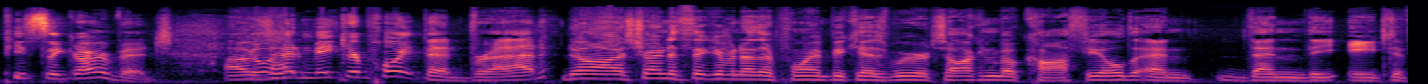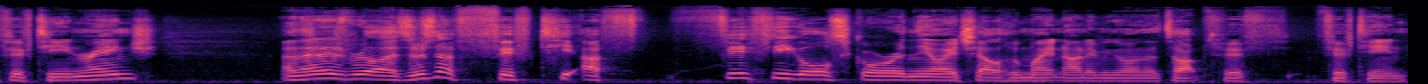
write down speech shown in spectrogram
piece of garbage. was Go ahead and make your point then, Brad. No, I was trying to think of another point because we were talking about Caufield and then the eight to fifteen range, and then I just realized there's a fifty a fifty goal scorer in the OHL who might not even go in the top fif- fifteen.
